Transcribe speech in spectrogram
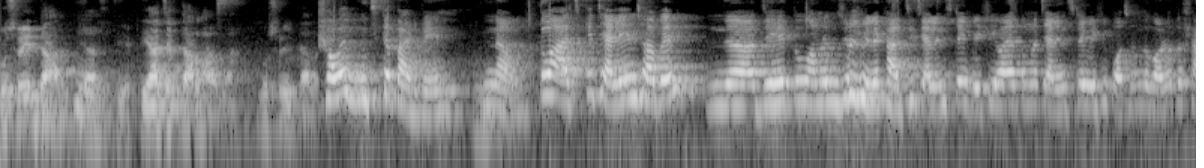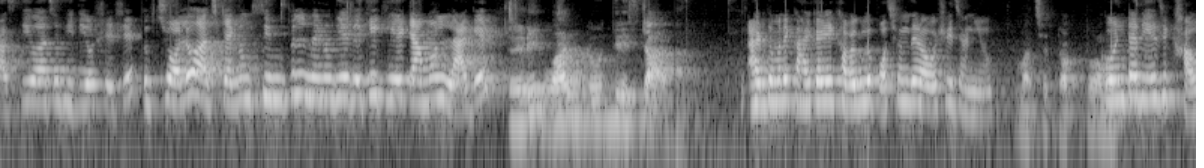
মুসুরির ডাল পেঁয়াজ দিয়ে। পেঁয়াজের ডাল না মুসুরির ডাল সবাই বুঝতে পারবে। নাও। তো আজকে চ্যালেঞ্জ হবে যেহেতু আমরা দুজনে মিলে খাচ্ছি চ্যালেঞ্জটাই বেশি হয় আর তোমরা চ্যালেঞ্জটাই বেশি পছন্দ করো তো শাস্তিও আছে ভিডিও শেষে। তো চলো আজকে একদম সিম্পল মেনু দিয়ে দেখি খেয়ে কেমন লাগে। Ready one two three start আর তোমাদের কার কার এই খাবারগুলো পছন্দের অবশ্যই জানিও। মাছের টক তো কোনটা দিয়েছে খাও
